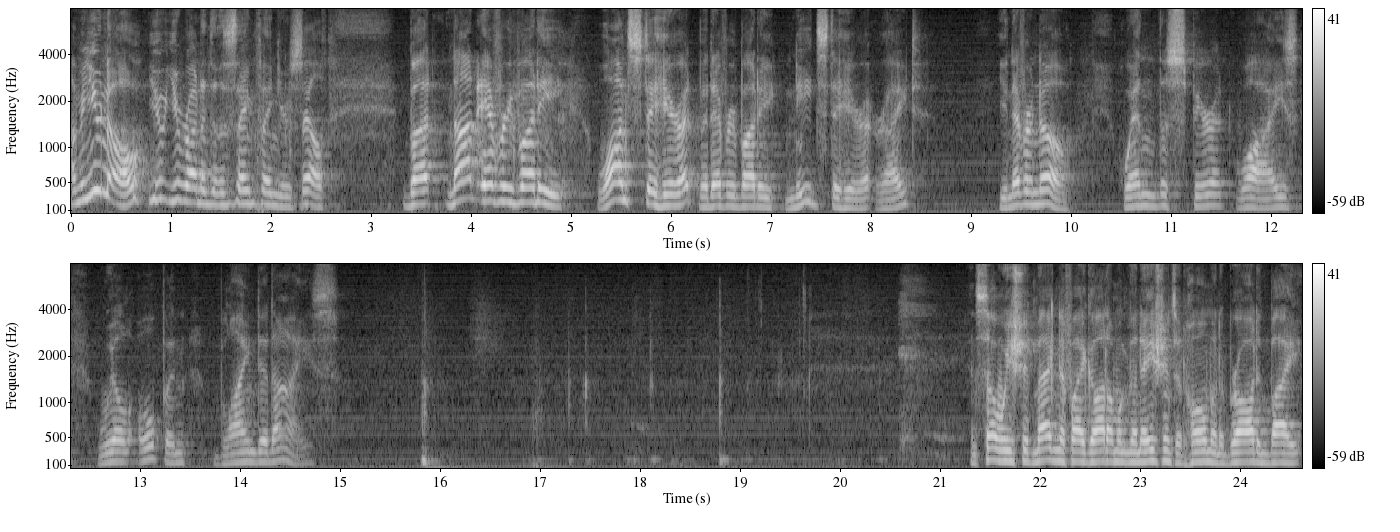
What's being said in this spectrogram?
I mean, you know, you, you run into the same thing yourself. But not everybody wants to hear it, but everybody needs to hear it, right? You never know when the Spirit wise will open blinded eyes. And so we should magnify God among the nations at home and abroad and by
